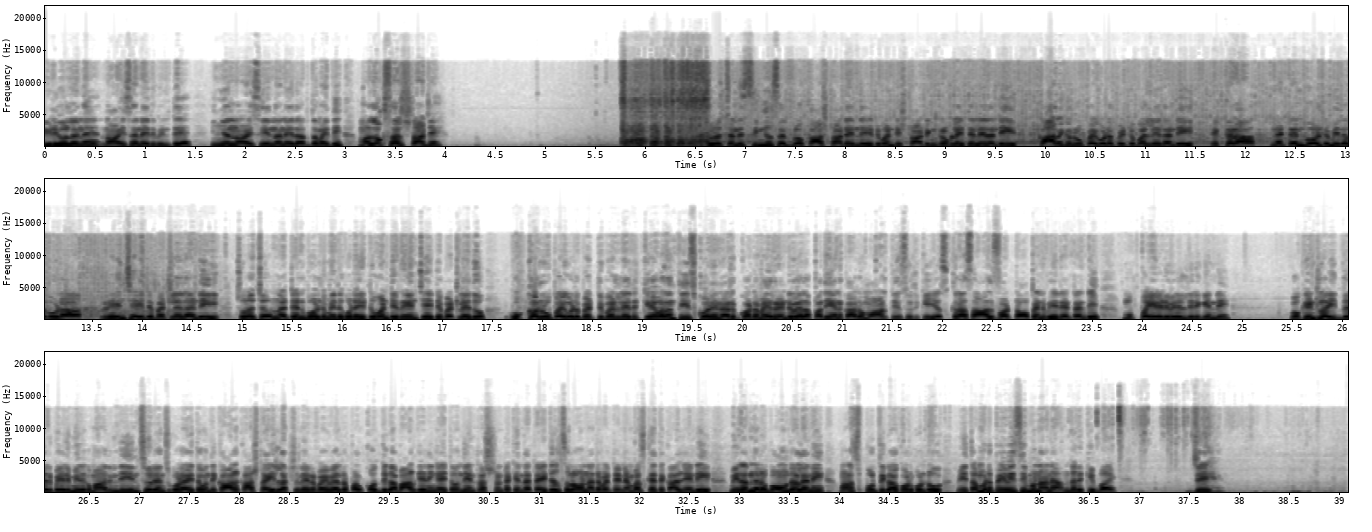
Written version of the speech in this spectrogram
వీడియోలోనే నాయిస్ అనేది వింటే ఇంజన్ నాయిస్ ఏందనేది అర్థమైంది. మళ్ళీ ఒకసారి స్టార్ట్ చేయి. చూడొచ్చండి సింగిల్ సెల్ఫ్లో కార్ స్టార్ట్ అయింది. ఎటువంటి స్టార్టింగ్ ట్రబుల్ అయితే లేదండి. కారుకి రూపాయి కూడా పెట్టుబడి లేదండి. ఎక్కడ నట్ అండ్ బోల్ట్ మీద కూడా రేంజ్ అయితే పెట్టలేదండి. చూడొచ్చు నట్ అండ్ బోల్ట్ మీద కూడా ఎటువంటి రేంజ్ అయితే పెట్టలేదు. ఒక్క రూపాయి కూడా పెట్టుబడి లేదు. కేవలం తీసుకొని నడుపుకోవడమే రెండు వేల పదిహేను car Maruti Suzuki S Cross Alpha top and variant అండి. ముప్పై ఏడు వేలు తిరిగింది. ఒక ఇంట్లో ఇద్దరు పేరు మీద మారింది ఇన్సూరెన్స్ కూడా అయితే ఉంది. కాల్ కాస్ట్ ఐదు లక్షల ఇరవై వేల రూపాయలు కొద్దిగా బార్గెనింగ్ అయితే ఉంది. ఇంట్రెస్ట్ ఉంటే కింద టైటిల్స్లో ఉన్నటువంటి నెంబర్స్కి అయితే కాల్ చేయండి. మీరందరూ బాగుండాలని మనస్ఫూర్తిగా కోరుకుంటూ మీ తమ్ముడు పీవీసీ మున్నాని అందరికీ బాయ్ జై హింద్.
